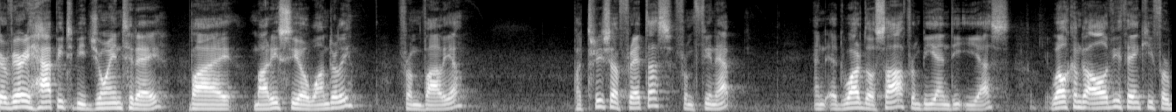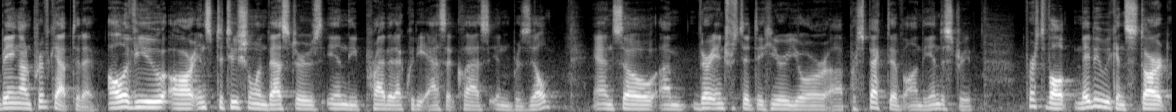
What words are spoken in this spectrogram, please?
are very happy to be joined today by Mauricio Wanderley from Valia, Patricia Freitas from FINEP, and Eduardo Sa from BNDES. Welcome to all of you. Thank you for being on PrivCap today. All of you are institutional investors in the private equity asset class in Brazil, and so I'm very interested to hear your uh, perspective on the industry. First of all, maybe we can start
